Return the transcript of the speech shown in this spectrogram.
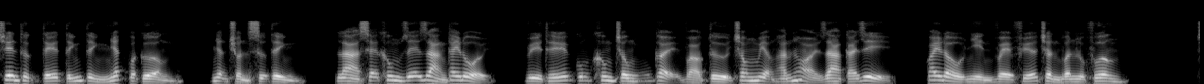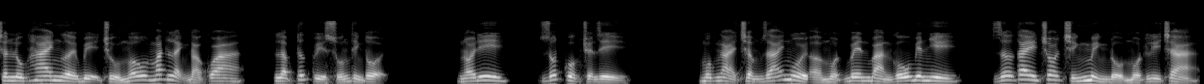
trên thực tế tính tình nhất quật cường, nhận chuẩn sự tình, là sẽ không dễ dàng thay đổi, vì thế cũng không trông cậy vào từ trong miệng hắn hỏi ra cái gì, quay đầu nhìn về phía Trần Vân Lục Phương. Trần Lục hai người bị chủ mẫu mắt lạnh đảo qua, lập tức quỳ xuống thỉnh tội. Nói đi, rốt cuộc chuyện gì? Một ngải chậm rãi ngồi ở một bên bàn gỗ biên nhi, giơ tay cho chính mình đổ một ly trà,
